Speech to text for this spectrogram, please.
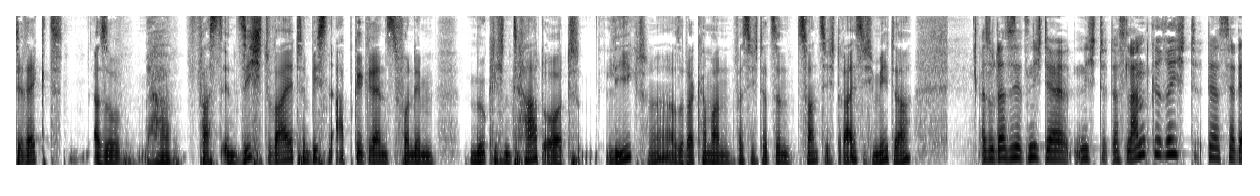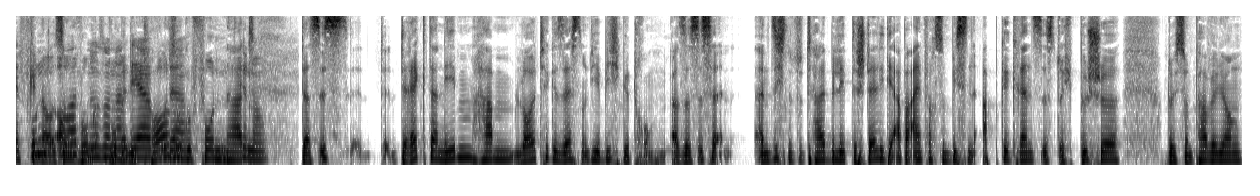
direkt, also ja, fast in Sichtweite, ein bisschen abgegrenzt von dem möglichen Tatort liegt. Ne? Also da kann man, weiß ich, das sind 20, 30 Meter. Also das ist jetzt nicht der nicht das Landgericht, das ist ja der Fundort, genau, so, wo, ne, sondern wo man der, den Torso der, gefunden hat. Genau. Das ist direkt daneben haben Leute gesessen und ihr Bierchen getrunken. Also es ist an sich eine total belebte Stelle, die aber einfach so ein bisschen abgegrenzt ist durch Büsche, durch so ein Pavillon.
